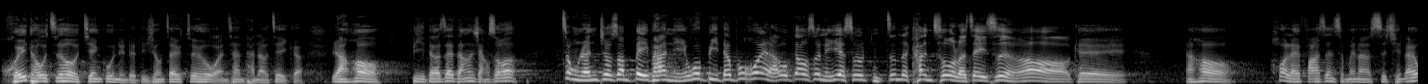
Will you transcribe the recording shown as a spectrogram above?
回头之后兼顾你的弟兄，在最后晚餐谈到这个，然后彼得在当时想说，众人就算背叛你，我彼得不会了，我告诉你，耶稣你真的看错了这一次，哦，OK，然后后来发生什么样的事情？来，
